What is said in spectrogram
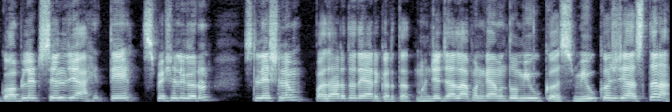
गॉबलेट सेल जे आहेत ते स्पेशली करून श्लेष्लम पदार्थ तयार करतात. म्हणजे ज्याला आपण काय म्हणतो म्युकस म्युकस जे असतं ना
